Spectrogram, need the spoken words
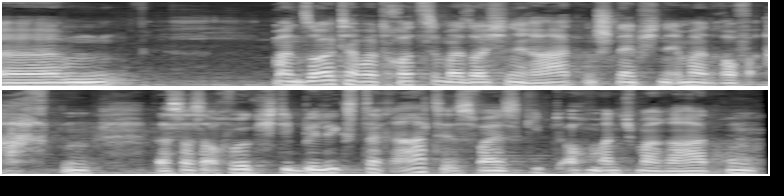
Ähm, man sollte aber trotzdem bei solchen Ratenschnäppchen immer darauf achten, dass das auch wirklich die billigste Rate ist, weil es gibt auch manchmal Raten,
